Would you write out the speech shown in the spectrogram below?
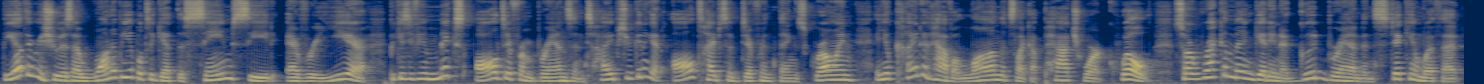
The other issue is I want to be able to get the same seed every year because if you mix all different brands and types, you're going to get all types of different things growing and you'll kind of have a lawn that's like a patchwork quilt. So I recommend getting a good brand and sticking with it.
